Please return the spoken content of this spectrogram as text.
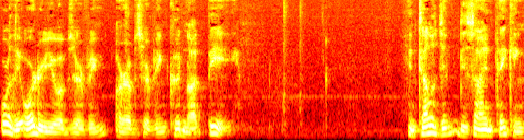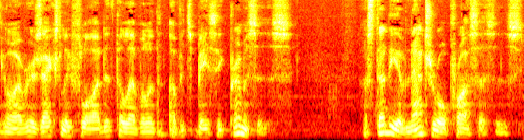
or the order you observing are observing could not be. Intelligent design thinking, however, is actually flawed at the level of, of its basic premises. A study of natural processes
